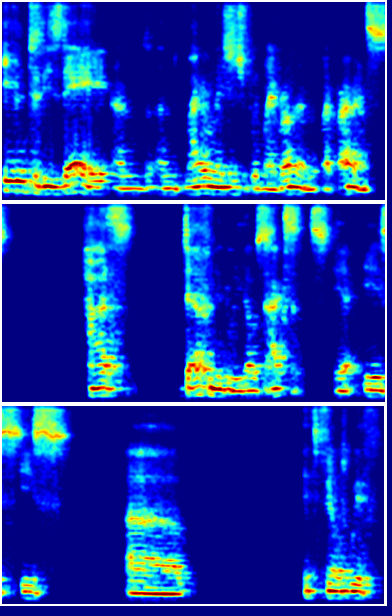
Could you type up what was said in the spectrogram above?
even to this day, and and my relationship with my brother and with my parents has definitely those accents. It is is uh, it's filled with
